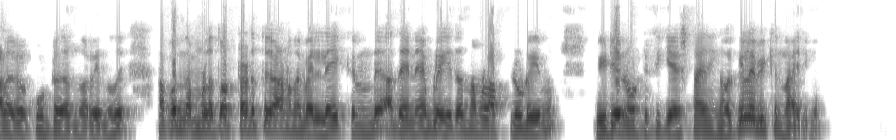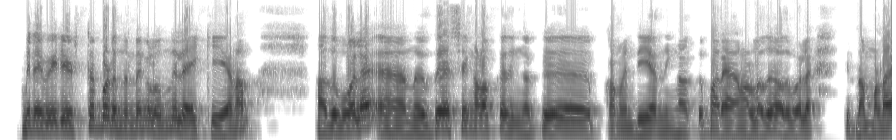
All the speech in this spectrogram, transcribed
ആളുകൾ കൂട്ടുക എന്ന് പറയുന്നത്. അപ്പം നമ്മൾ തൊട്ടടുത്ത് കാണുന്ന ബെല്ലൈക്കൺ ഉണ്ട്. അത് എനേബിൾ ചെയ്ത് നമ്മൾ അപ്ലോഡ് ചെയ്യുന്ന വീഡിയോ നോട്ടിഫിക്കേഷനായി നിങ്ങൾക്ക് ലഭിക്കുന്നതായിരിക്കും. പിന്നെ വീഡിയോ ഇഷ്ടപ്പെടുന്നുണ്ടെങ്കിൽ ഒന്ന് ലൈക്ക് ചെയ്യണം. അതുപോലെ നിർദ്ദേശങ്ങളൊക്കെ നിങ്ങൾക്ക് കമന്റ് ചെയ്യാം. നിങ്ങൾക്ക് പറയാനുള്ളത് അതുപോലെ നമ്മുടെ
